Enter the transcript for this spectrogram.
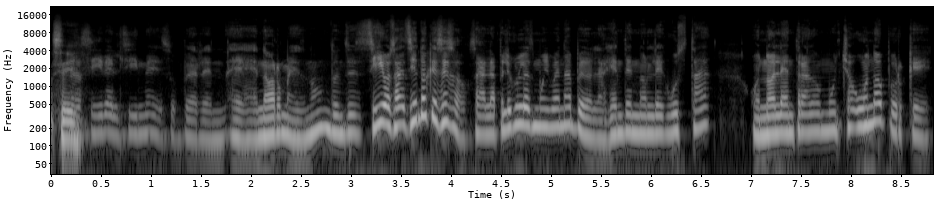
sí, así del cine súper en- eh, enormes, ¿no? Entonces, sí, o sea, siento que es eso. O sea, la película es muy buena, pero a la gente no le gusta o no le ha entrado mucho. Uno, porque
